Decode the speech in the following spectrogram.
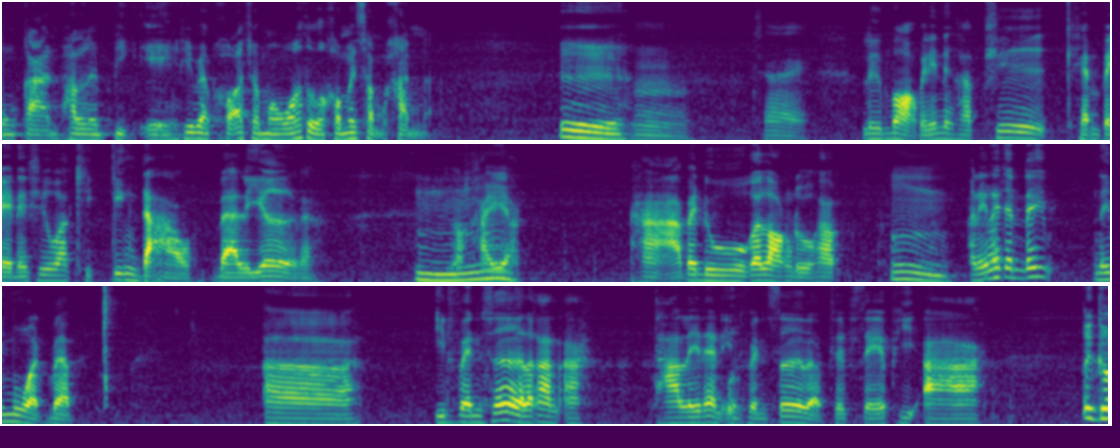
วงการพาราลิมปิกเองที่แบบเขาอาจจะมองว่าตัวเขาไม่สำคัญอะ เอออืม ใช่ ลืมบอกไปนิดนึงครับ ชื่อแคมเปญในชื่อว่า kicking down barrier นะอืมแล้วใครอยากหาไปดูก็ลองดูครับ อืม อันนี้น่าจะได้ในหมวดแบบอ่าอินฟลูเอนเซอร์แล้วกันอะ talent and influencer แบบ safe safe PRแต่กู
